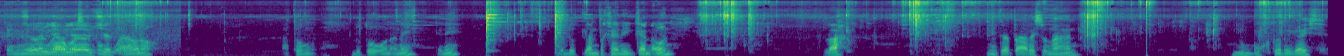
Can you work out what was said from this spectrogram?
kanina So, lang lawas atong ano, no? Atong lutuon ani, kani. Madot lang pa kani kanon. Lah. Nita taris unahan. Yung bukto guys.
